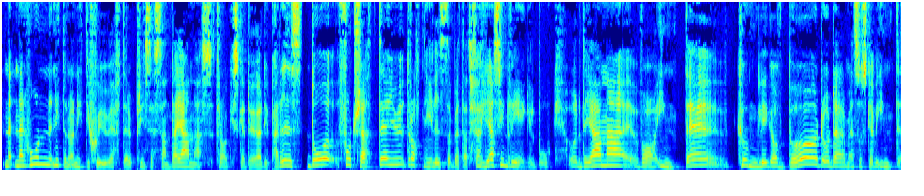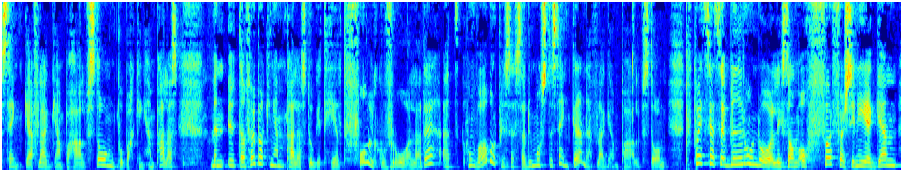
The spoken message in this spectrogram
N när hon 1997 efter prinsessan Dianas tragiska död i Paris, då fortsatte ju drottning Elisabeth att följa sin regelbok. Och Diana var inte kunglig av börd och därmed så ska vi inte sänka flaggan på halv stång på Buckingham Palace. Men utanför Buckingham Palace stod ett helt folk och vrålade att hon hon var vår prinsessa, du måste sänka den där flaggan på halvstång. På ett sätt så blir hon då liksom offer för sin egen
